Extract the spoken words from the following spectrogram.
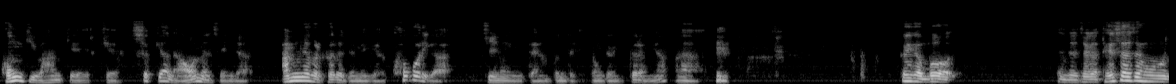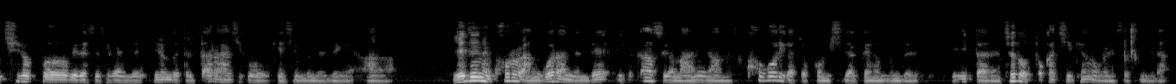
공기와 함께 이렇게 섞여 나오면서 이제 압력을 걸어주면 이게 코골이가 진행이 되는 분들이 종종 있거든요. 아. 그러니까 뭐 이제 제가 대사증후군 치료법이라서 제가 이제 이런 것들 따라 하시고 계신 분들 중에 아 예전엔 코를 안 골았는데 이게 가스가 많이 나오면서 코골이가 조금 시작되는 분들이 있다는 저도 똑같이 경험을 했었습니다.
